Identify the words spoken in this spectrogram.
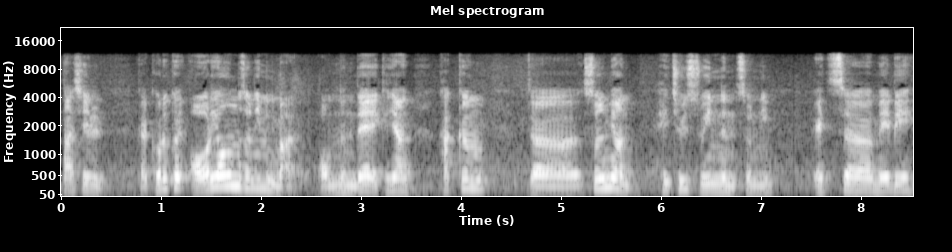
사실 그러니까 그렇게 어려운 손님은 마- 없는데 그냥 가끔 어, 설명해 줄 수 있는 손님 it's uh, maybe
